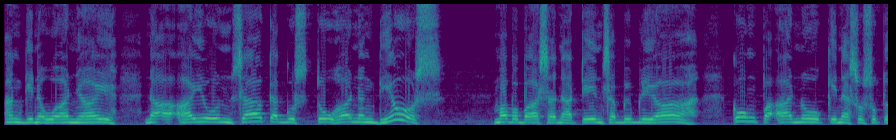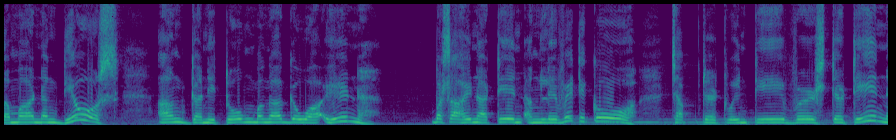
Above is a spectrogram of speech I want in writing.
Ang ginawa niya ay naaayon sa kagustuhan ng Diyos. Mababasa natin sa Biblia kung paano kinasusuklaman ng Diyos ang ganitong mga gawain. Basahin natin ang Levitico chapter 20 verse 13.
